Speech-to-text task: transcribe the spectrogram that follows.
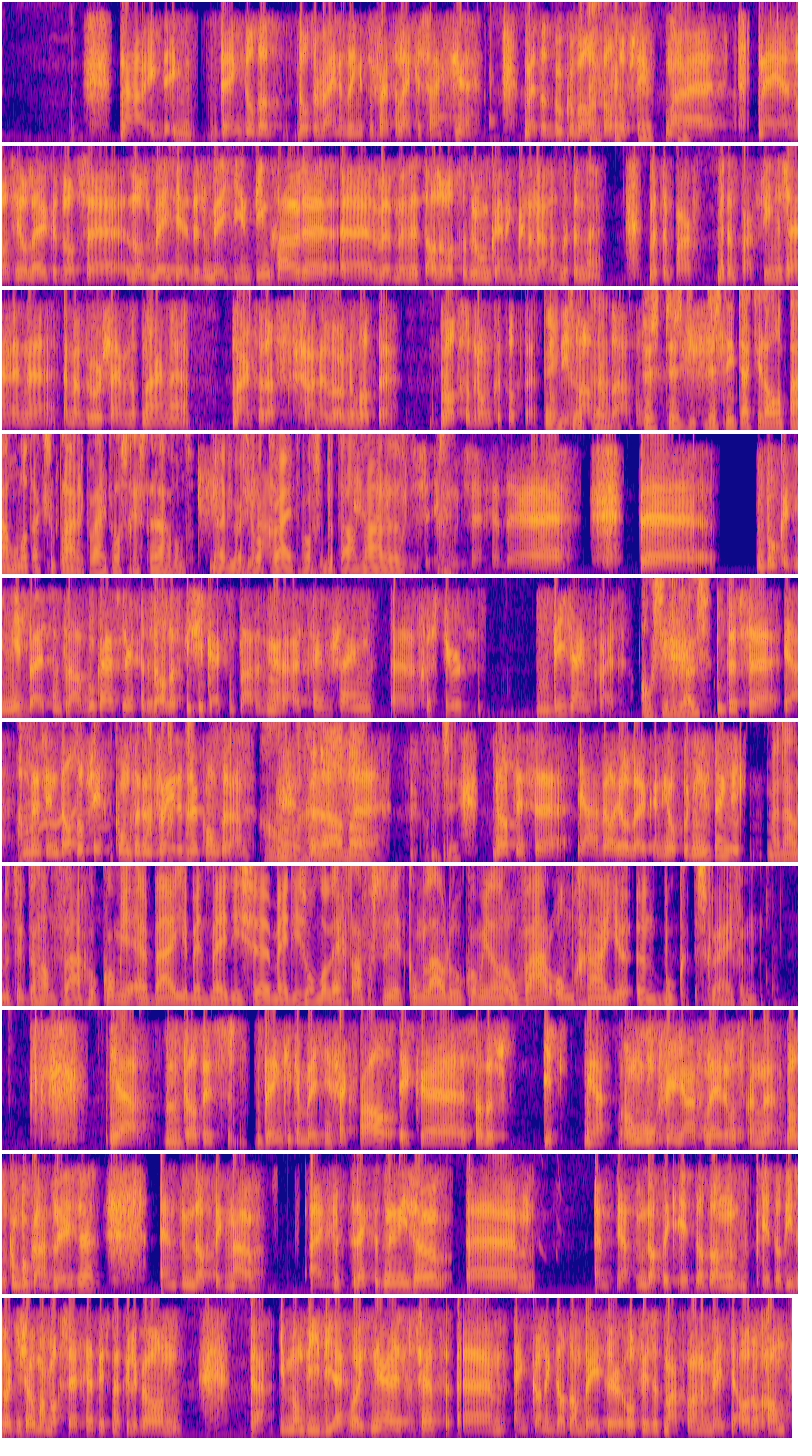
Nou, ik, ik denk dat, dat, dat er weinig dingen te vergelijken zijn met dat boekenbal in dat opzicht. Maar eh, nee, ja, het was heel leuk. Het was, eh, het was een, beetje, het is een beetje intiem gehouden. Eh, we hebben met z'n allen wat gedronken en ik ben daarna nog met een, met een, paar, met een paar vrienden zijn, en, eh, en mijn broer zijn we nog naar een, eh, naar een terras gegaan. En hebben we ook nog wat, eh, wat gedronken tot, eh, tot iets later op de avond. Dus, dus, dus niet dat je er al een paar honderd exemplaren kwijt was gisteravond. Ja, die was je wel kwijt, maar of ze betaald waren... Ik dat- moet, ik moet zeggen, de, de boeken die niet bij het Centraal Boekhuis liggen, dus alle fysieke exemplaren die naar de uitgever zijn eh, gestuurd, die zijn we kwijt. Oh, serieus? Dus eh, ja, dus in dat opzicht komt er een tweede druk komt eraan. Goed dat, eh, Goed, zeg. dat is eh, ja, wel heel leuk en heel goed nieuws, denk ik. Maar nou natuurlijk de handvraag. Hoe kom je erbij? Je bent medisch, medisch onderlegd, afgestudeerd, cum laude. Hoe kom je dan... Hoe, waarom ga je een boek schrijven? Ja, dat is denk ik een beetje een gek verhaal. Ik eh zat dus iets, ja, on- ongeveer een jaar geleden was ik, een, eh, was ik een boek aan het lezen. En toen dacht ik, nou, eigenlijk trekt het me niet zo. Ehm, en ja, toen dacht ik, is dat dan is dat iets wat je zomaar mag zeggen? Het is natuurlijk wel een, ja, iemand die, die echt wel iets neer heeft gezet. Ehm, en kan ik dat dan beter? Of is het maar gewoon een beetje arrogant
